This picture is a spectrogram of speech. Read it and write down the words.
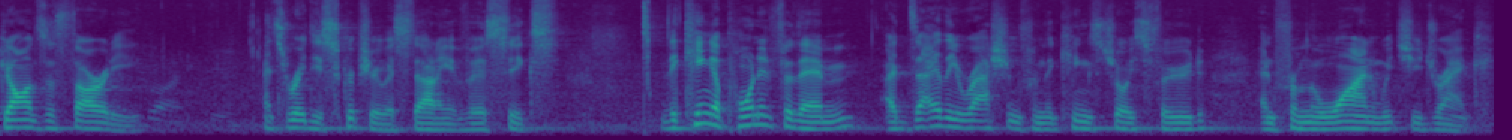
God's authority. Let's read this scripture. We're starting at verse 6. The king appointed for them a daily ration from the king's choice food and from the wine which he drank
